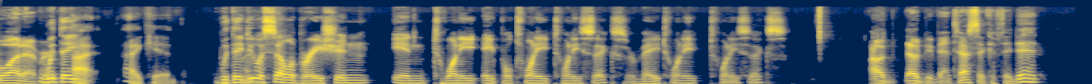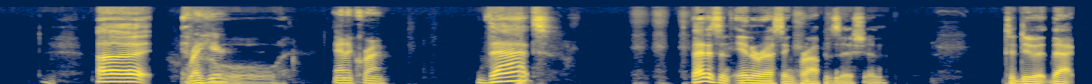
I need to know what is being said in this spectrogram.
whatever. Would they I, I kid. would they do a celebration in 20 April 2026 or May 2026? I would, that would be fantastic if they did. Uh, Right here. oh, And a crime. that that is an interesting proposition to do it that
